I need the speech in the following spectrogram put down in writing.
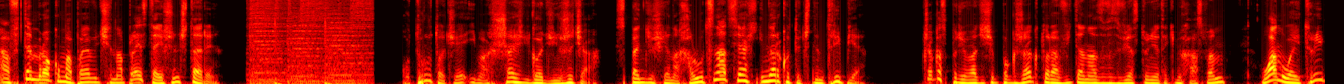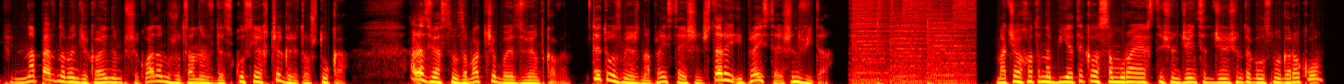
a w tym roku ma pojawić się na PlayStation 4. Otruto cię i masz 6 godzin życia. Spędzisz je na halucynacjach i narkotycznym tripie. Czego spodziewacie się po grze, która wita nas w zwiastunie takim hasłem? One Way Trip na pewno będzie kolejnym przykładem rzucanym w dyskusjach, czy gry to sztuka. Ale zwiastun zobaczcie, bo jest wyjątkowy. Tytuł zmierzy na PlayStation 4 i PlayStation Vita. Macie ochotę na bijatykę o samurajach z 1998 roku?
